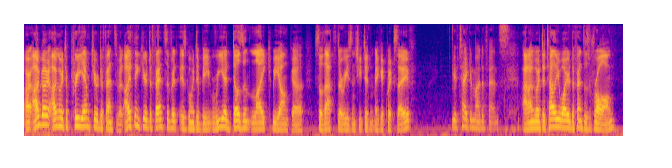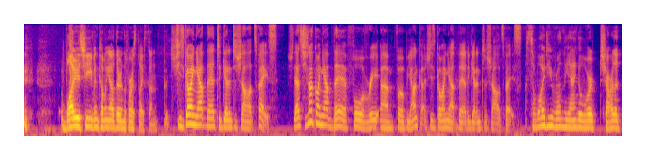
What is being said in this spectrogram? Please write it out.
right, I'm going. I'm going to preempt your defense of it. I think your defense of it is going to be Rhea doesn't like Bianca, so that's the reason she didn't make a quick save. You've taken my defense. And I'm going to tell you why your defense is wrong. why is she even coming out there in the first place? Then But she's going out there to get into Charlotte's face. She's not going out there for Re, um, for Bianca. She's going out there to get into Charlotte's face. so why do you run the angle where Charlotte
